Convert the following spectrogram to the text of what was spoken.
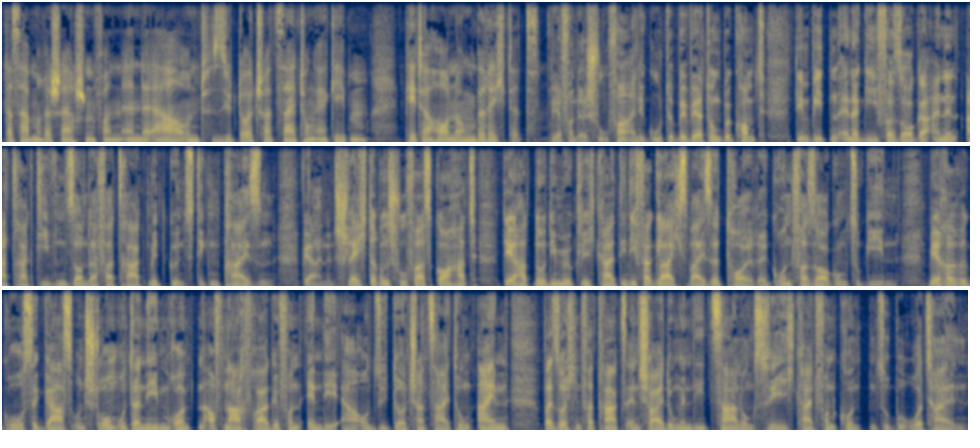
Das haben Recherchen von NDR und Süddeutscher Zeitung ergeben. Peter Hornung berichtet. Wer von der Schufa eine gute Bewertung bekommt, dem bieten Energieversorger einen attraktiven Sondervertrag mit günstigen Preisen. Wer einen schlechteren Schufa-Score hat, der hat nur die Möglichkeit, in die vergleichsweise teure Grundversorgung zu gehen. Mehrere große Gas- und Stromunternehmen räumten auf Nachfrage von NDR und Süddeutscher Zeitung ein, bei solchen Vertragsentscheidungen die Zahlungsfähigkeit von Kunden zu beurteilen.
